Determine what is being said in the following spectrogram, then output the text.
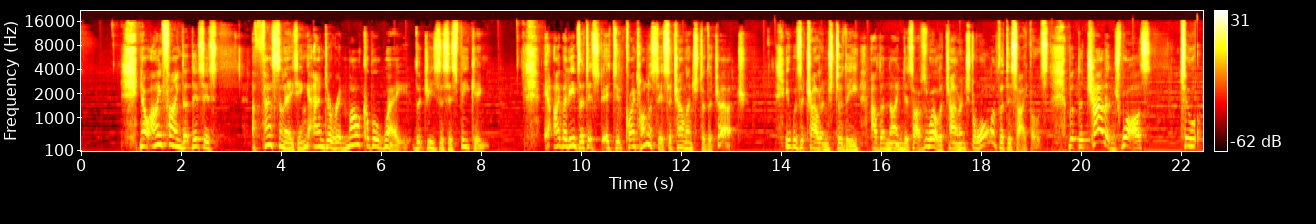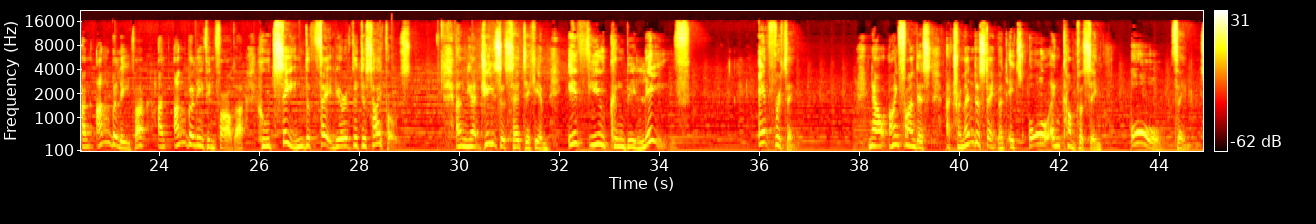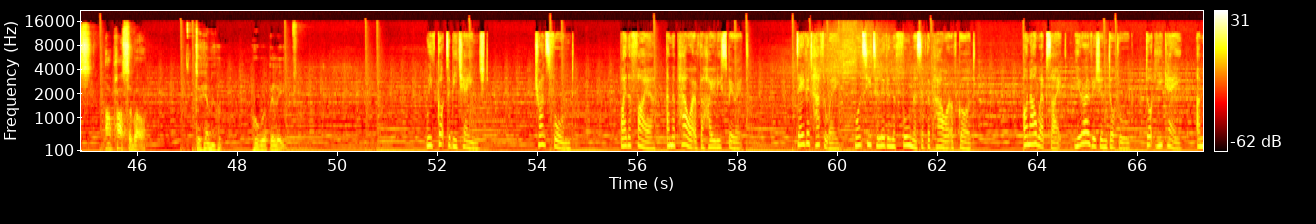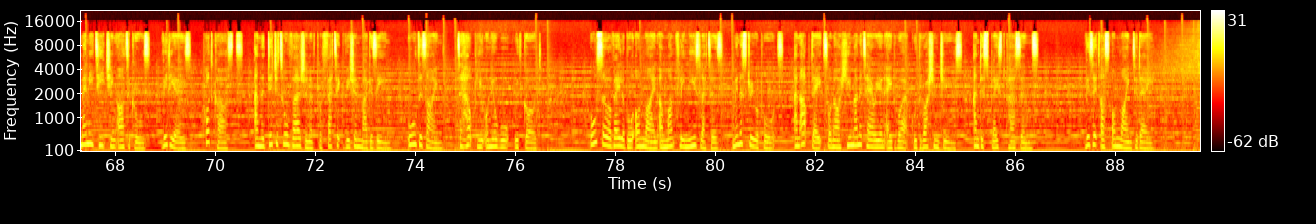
Now, I find that this is a fascinating and a remarkable way that Jesus is speaking. I believe that it's, it's quite honestly, it's a challenge to the church. It was a challenge to the other nine disciples, as well, a challenge to all of the disciples. But the challenge was to an unbeliever, an unbelieving father who'd seen the failure of the disciples. And yet Jesus said to him, If you can believe, everything. Now, I find this a tremendous statement. It's all encompassing, all things are possible to him who will believe. We've got to be changed, transformed by the fire and the power of the Holy Spirit. David Hathaway wants you to live in the fullness of the power of God. On our website, eurovision.org.uk, are many teaching articles, videos, podcasts, and the digital version of Prophetic Vision magazine, all designed to help you on your walk with God. Also available online are monthly newsletters, ministry reports, and updates on our humanitarian aid work with Russian Jews and displaced persons. Visit us online today.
